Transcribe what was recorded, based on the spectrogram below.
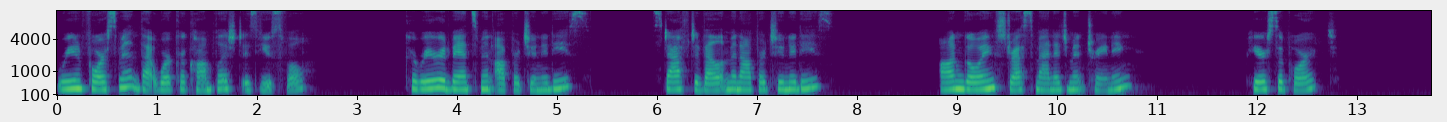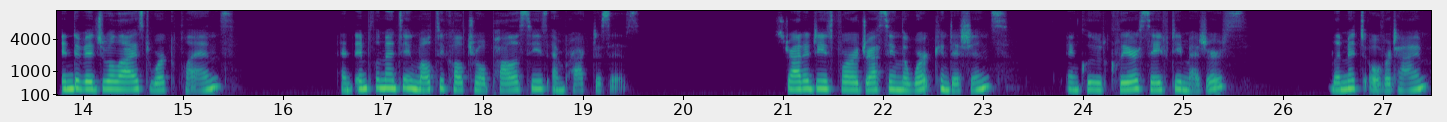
reinforcement that work accomplished is useful, career advancement opportunities, staff development opportunities, ongoing stress management training, peer support, individualized work plans, and implementing multicultural policies and practices. Strategies for addressing the work conditions include clear safety measures, limit overtime,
